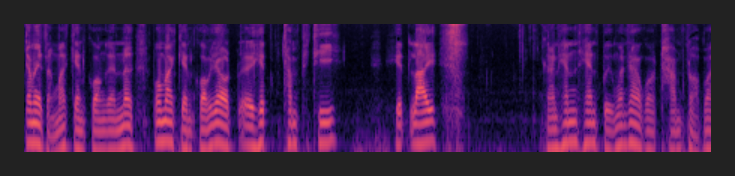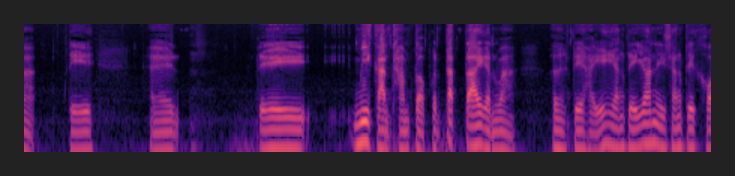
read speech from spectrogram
ก็ไม่สั่งมาแกนกองกันเนอะเพราะมาแกนกองย่าเฮ็ดทำพิธีเฮ็ดไลการแฮนแฮนเปิงวันเจ้าก็ถามตอบว่าเดเอเดมีการถามตอบกันตักตายกันว่า เออเตไหยังเตย้อนนี่สังเตคอ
